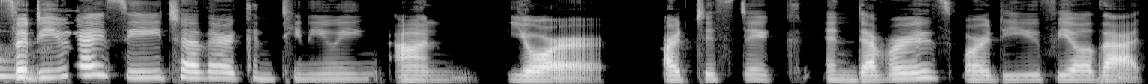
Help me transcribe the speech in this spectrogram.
So do you guys see each other continuing on your artistic endeavors or do you feel that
